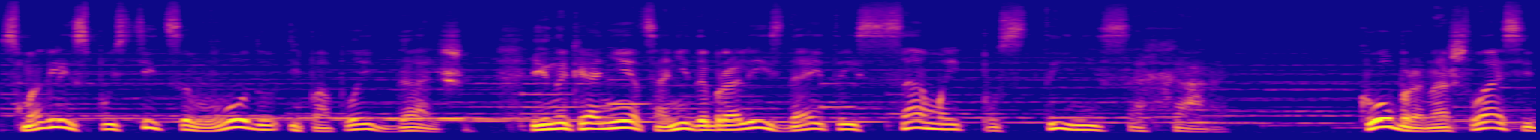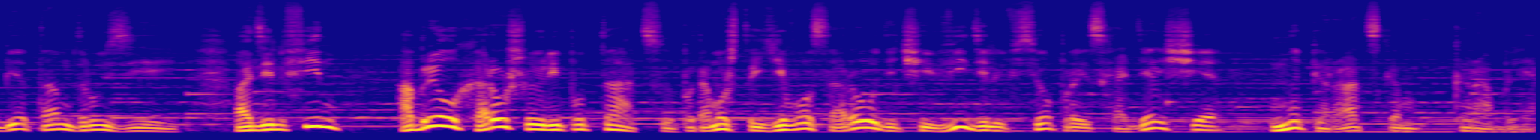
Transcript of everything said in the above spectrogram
смогли спуститься в воду и поплыть дальше. И, наконец, они добрались до этой самой пустыни Сахары. Кобра нашла себе там друзей, а дельфин – обрел хорошую репутацию, потому что его сородичи видели все происходящее на пиратском корабле.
